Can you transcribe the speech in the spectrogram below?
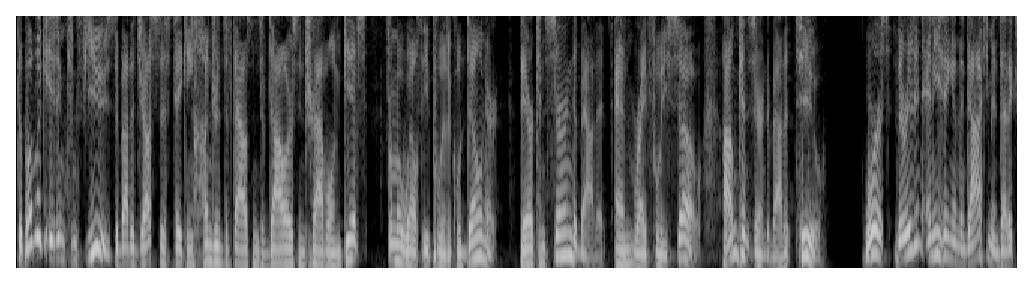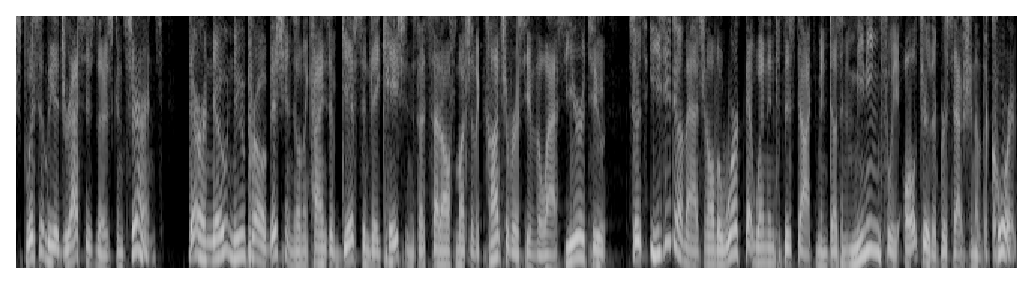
The public isn't confused about a justice taking hundreds of thousands of dollars in travel and gifts from a wealthy political donor. They are concerned about it, and rightfully so. I'm concerned about it too. Worse, there isn't anything in the document that explicitly addresses those concerns. There are no new prohibitions on the kinds of gifts and vacations that set off much of the controversy of the last year or two, so it's easy to imagine all the work that went into this document doesn't meaningfully alter the perception of the court.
